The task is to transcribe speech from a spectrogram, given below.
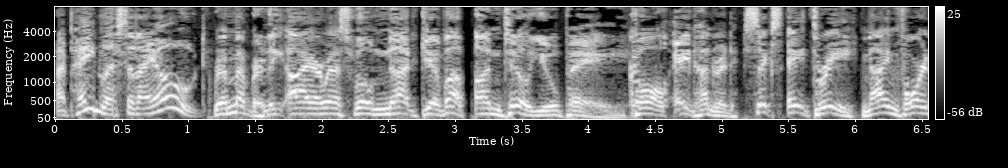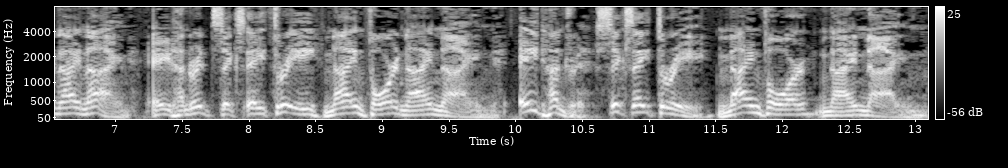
I paid less than I owed. Remember, the IRS will not give up until you pay. Call 800 683 9499. 800 683 9499. 800 683 9499.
